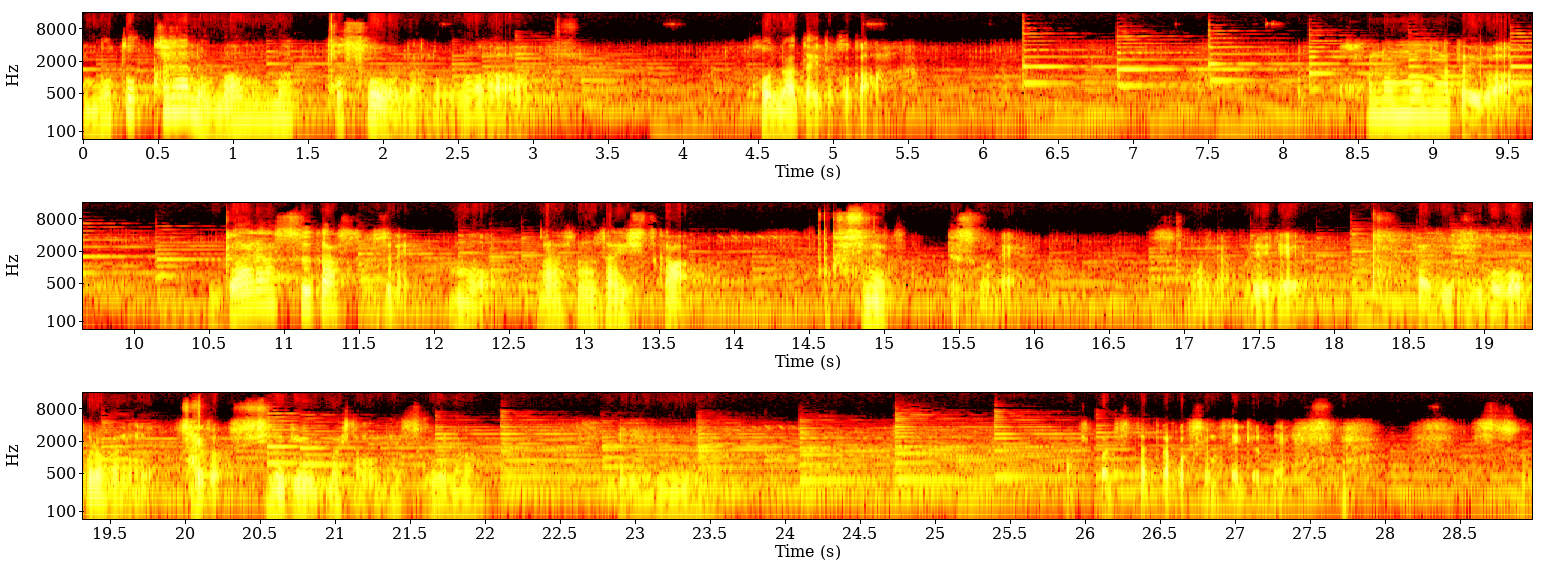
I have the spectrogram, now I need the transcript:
元からのまんまっぽそうなのは、この辺りとかが。この門あたりは、ガラスが、そうですね、もう、ガラスの材質が昔のやつですもんね。すごいな、これで、台風15号、この前のも最後、しのぎましたもんね。すごいな。ええー私だったかもしれませんけどね。すごい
